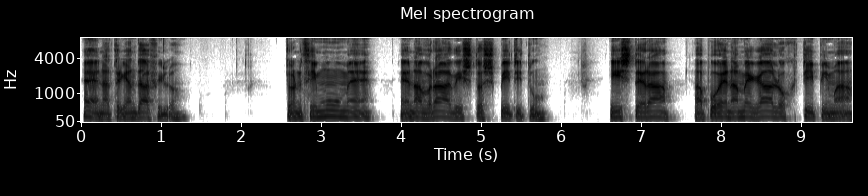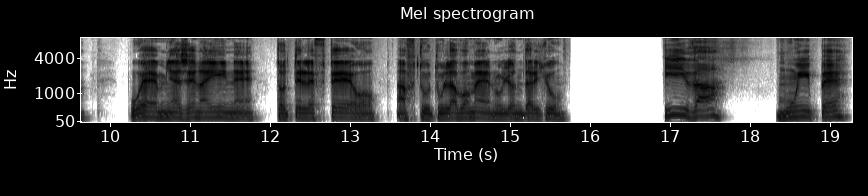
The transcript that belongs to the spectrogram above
ένα τριαντάφυλλο. Τον θυμούμε ένα βράδυ στο σπίτι του, ύστερα από ένα μεγάλο χτύπημα που έμοιαζε να είναι το τελευταίο αυτού του λαβωμένου λιονταριού. Είδα, μου είπε,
